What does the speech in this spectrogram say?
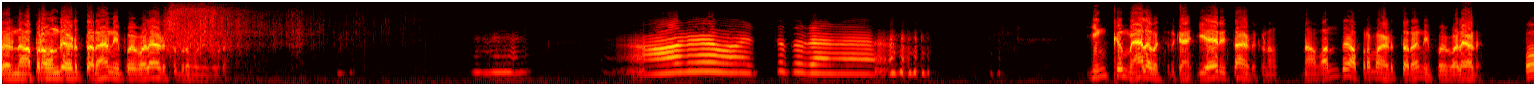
சரி நான் அப்புறம் வந்து எடுத்துறேன் நீ போய் விளையாடு சுப்பிரமணி கூட இங்கு மேல வச்சிருக்கேன். ஏறி தான் எடுக்கணும். நான் வந்து அப்புறமா எடுத்துறேன். நீ போய் விளையாடு. போ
